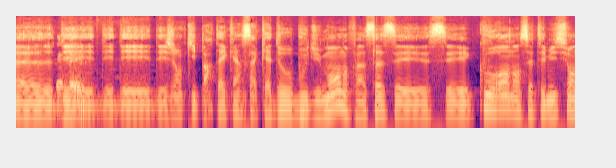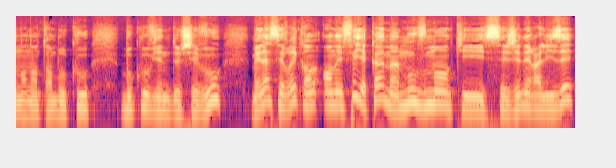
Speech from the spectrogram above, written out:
euh, des, des, des, des gens qui partent avec un sac à dos au bout du monde. Enfin, ça, c'est c'est courant dans cette émission. On en entend beaucoup. Beaucoup viennent de chez vous. Mais là, c'est vrai qu'en en effet, il y a quand même un mouvement qui s'est généralisé.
